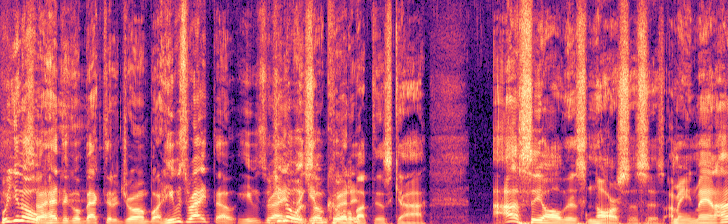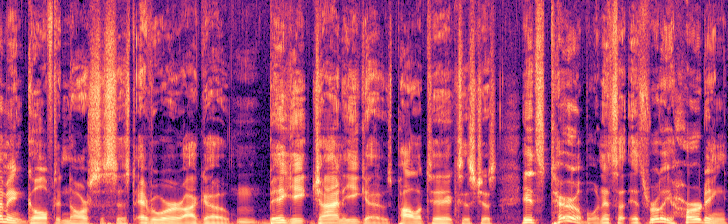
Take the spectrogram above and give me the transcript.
Well, you know- so I had to go back to the drawing board. He was right, though. He was right. you know I what's give so cool credit. about this guy? I see all this narcissist. I mean, man, I'm engulfed in narcissist everywhere I go. Hmm. Big, e- giant egos, politics. It's just, it's terrible, and it's a, it's really hurting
